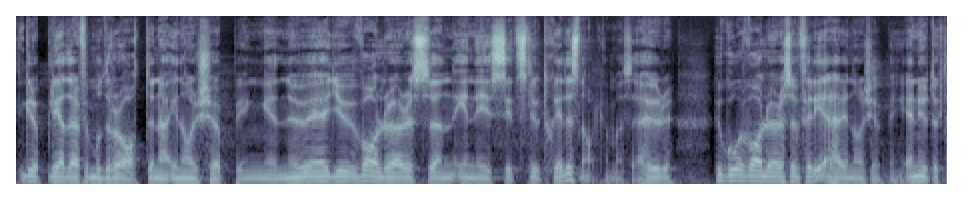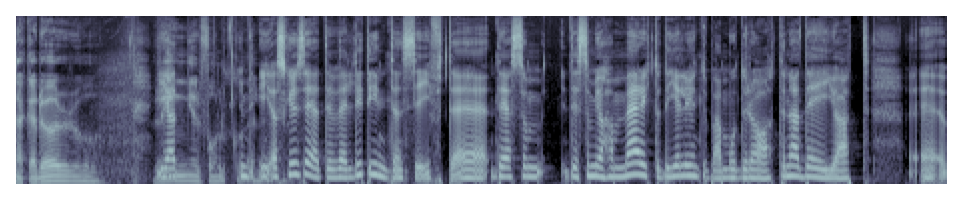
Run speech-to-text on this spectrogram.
gruppledare för Moderaterna i Norrköping. Nu är ju valrörelsen inne i sitt slutskede snart kan man säga. Hur, hur går valrörelsen för er här i Norrköping? Är ni ute och knackar dörr och ringer jag, folk? Och, jag skulle säga att det är väldigt intensivt. Eh, det som, det som jag har märkt, och det gäller ju inte bara Moderaterna, det är ju att eh,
